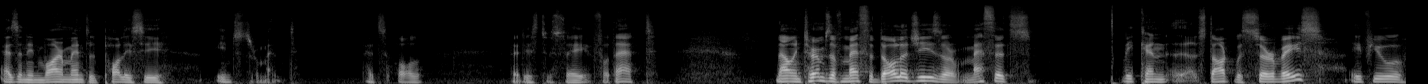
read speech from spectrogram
as an environmental policy instrument. That's all that is to say for that. Now, in terms of methodologies or methods, we can uh, start with surveys if you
